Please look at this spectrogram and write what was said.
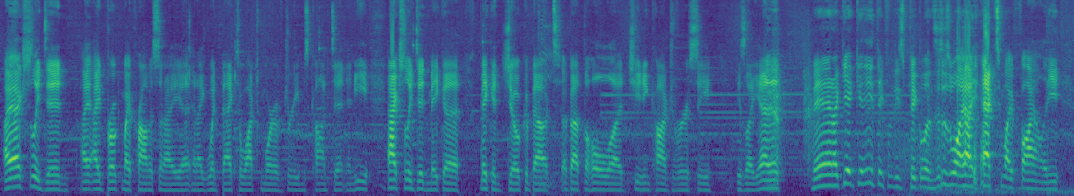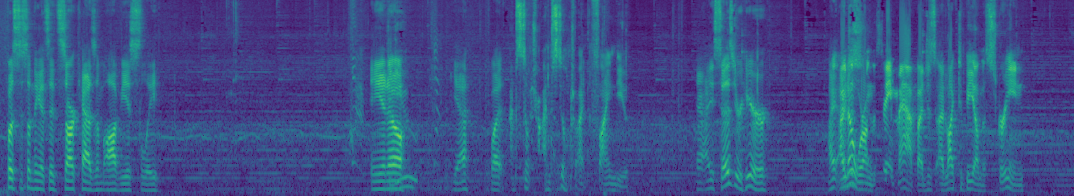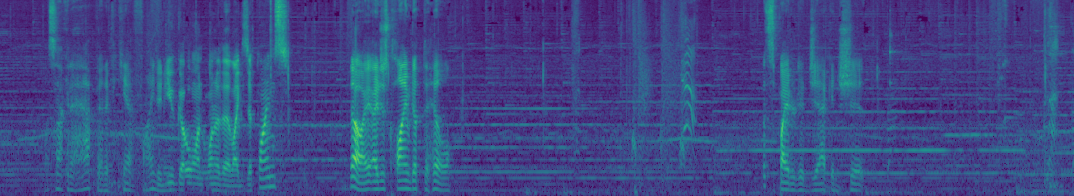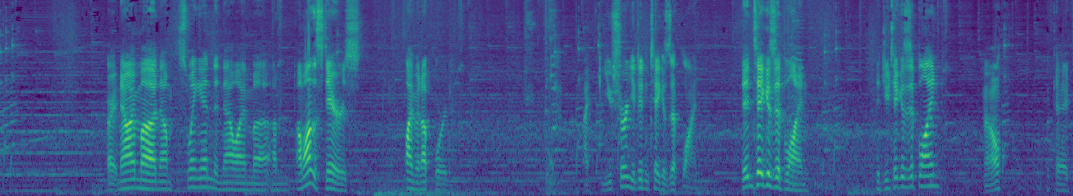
I actually did. I, I broke my promise and I uh, and I went back to watch more of Dream's content, and he actually did make a make a joke about about the whole uh, cheating controversy. He's like, yeah, that, man, I can't get anything from these piglins. This is why I hacked my file, and he posted something that said sarcasm, obviously. And, you know, You- yeah, what? I'm still try- I'm still trying to find you. Yeah, it says you're here. I, I, I know just- we're on the same map. I just I'd like to be on the screen. It's not gonna happen if you can't find it? Did me. you go on one of the like zip lines? No, I, I just climbed up the hill. That spider did jack and shit. All right, now I'm uh, now I'm swinging, and now I'm uh, I'm I'm on the stairs, climbing upward. You sure you didn't take a zip line? Didn't take a zip line. Did you take a zip line? No. Okay.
